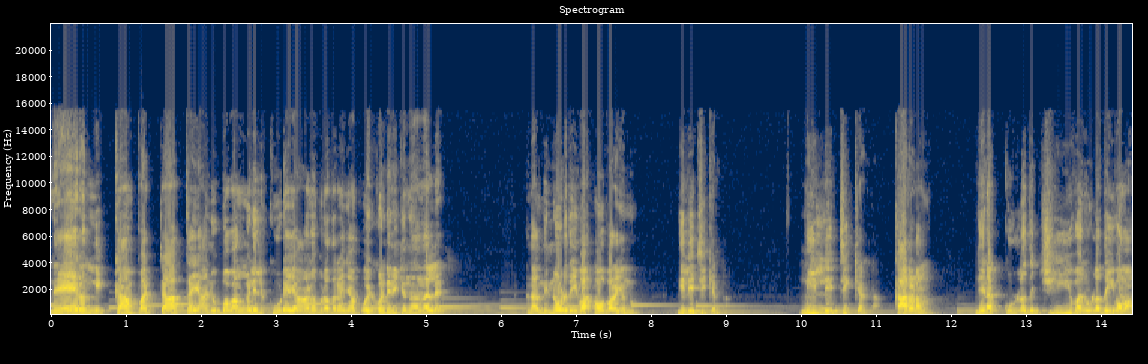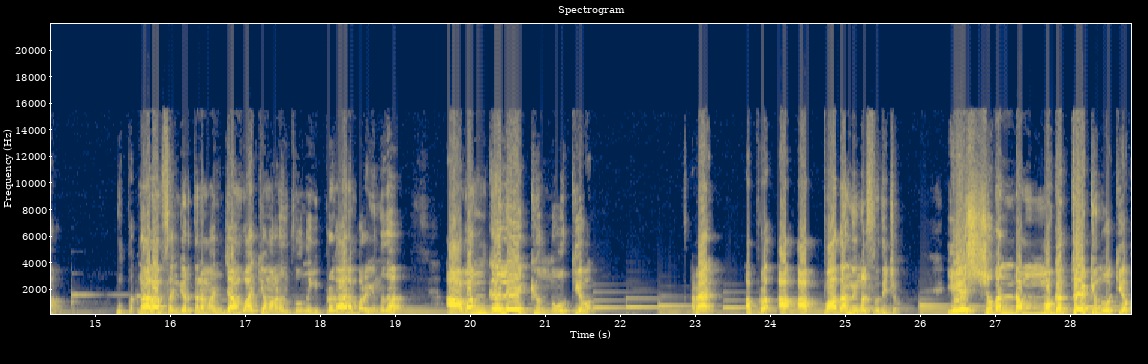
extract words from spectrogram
നേരെ നിൽക്കാൻ പറ്റാത്ത അനുഭവങ്ങളിൽ കൂടെയാണ് ബ്രദറെ ഞാൻ പോയിക്കൊണ്ടിരിക്കുന്നതെന്നല്ലേ? എന്നാൽ നിന്നോട് ദൈവാത്മാവ് പറയുന്നു നീ ലജ്ജിക്കണ്ട. നീ ലജ്ജിക്കണ്ട. കാരണം നിനക്കുള്ളത് ജീവനുള്ള ദൈവമാണ്. മുപ്പത്തിനാലാം സങ്കീർത്തനം അഞ്ചാം വാക്യമാണെന്ന് തോന്നുന്നു. ഇപ്രകാരം പറയുന്നത് അവങ്കലേക്കു നോക്കിയവ. ആ- പദം നിങ്ങൾ ശ്രദ്ധിച്ചോ. യേശുവന്റെ മുഖത്തേക്ക് നോക്കിയവ.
